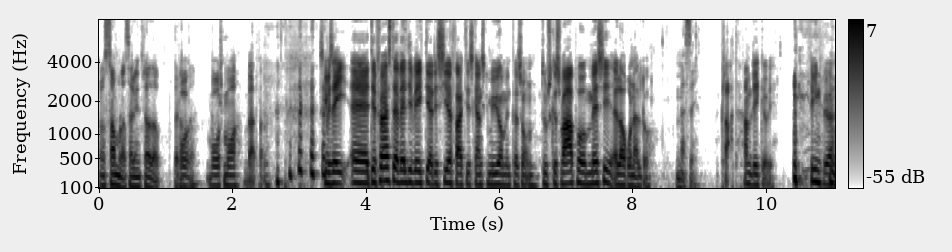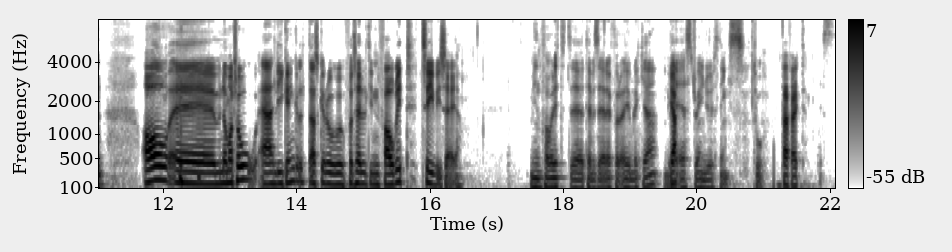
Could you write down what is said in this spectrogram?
Som samler seg rundt radioapparatet. vores mor, i hvert fall. Skal vi se. Øh, det første er veldig viktig, og det sier faktisk ganske mye om en person. Du skal svare på Messi eller Ronaldo. Messi. Klart, ham liker vi. Fin fyr. Og øh, nummer to er like enkelt. Der skal du fortelle din favoritt-tv-serie. Min favoritt-TV-serie for øyeblikket, det Ja. er Stranger Things 2. Perfekt. Yes.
